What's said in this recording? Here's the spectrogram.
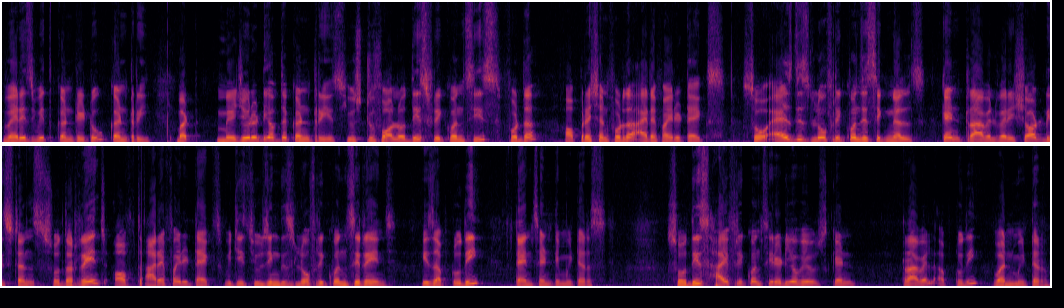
varies with country to country but majority of the countries used to follow these frequencies for the operation for the RFID tags. So as these low frequency signals can travel very short distance so the range of the RFID tags which is using this low frequency range is up to the 10 centimeters. So these high frequency radio waves can travel up to the 1 meter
